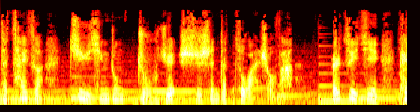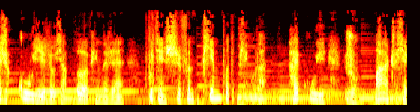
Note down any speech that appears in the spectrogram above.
在猜测剧情中主角食神的作案手法。而最近开始故意留下恶评的人，不仅十分偏颇的评论，还故意辱骂这些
